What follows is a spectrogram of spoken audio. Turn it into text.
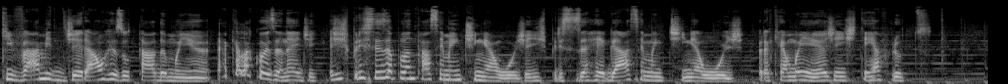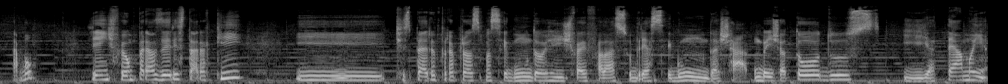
que vá me gerar um resultado amanhã. É aquela coisa, né? De a gente precisa plantar a sementinha hoje, a gente precisa regar a sementinha hoje, para que amanhã a gente tenha frutos. Tá bom? Gente, foi um prazer estar aqui e te espero para a próxima segunda, onde a gente vai falar sobre a segunda chave. Um beijo a todos e até amanhã.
